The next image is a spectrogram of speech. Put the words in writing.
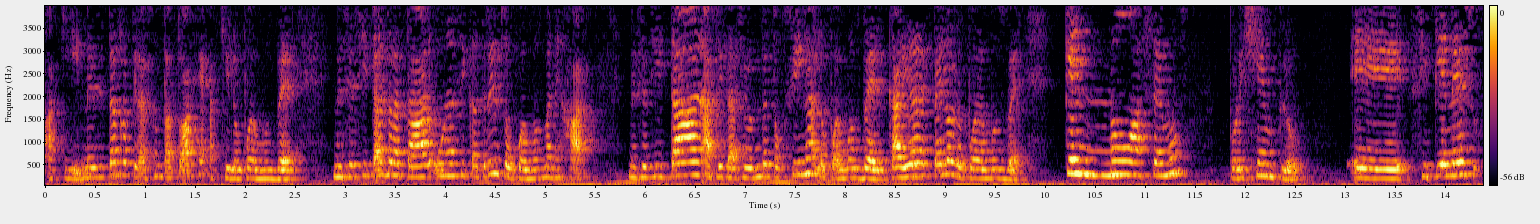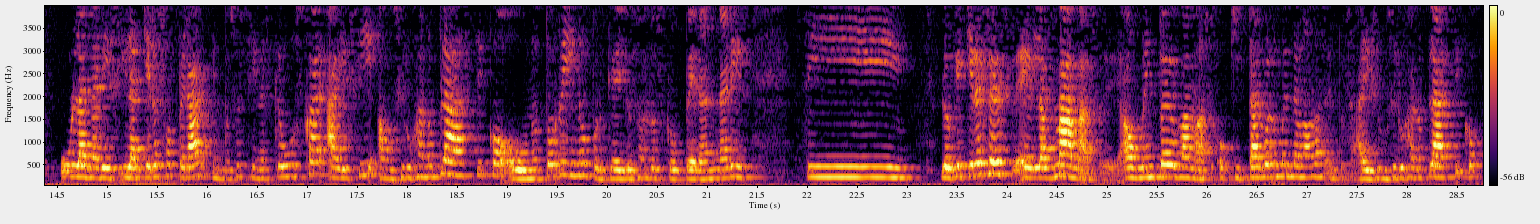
aquí, necesitan retirarse un tatuaje, aquí lo podemos ver. Necesitan tratar una cicatriz, lo podemos manejar necesitan aplicación de toxina, lo podemos ver, caída de pelo, lo podemos ver. ¿Qué no hacemos? Por ejemplo, eh, si tienes la nariz y la quieres operar, entonces tienes que buscar ahí sí a un cirujano plástico o un otorrino, porque ellos son los que operan nariz. Si lo que quieres es eh, las mamas, aumento de mamas o quitar volumen de mamas, entonces ahí es un cirujano plástico.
